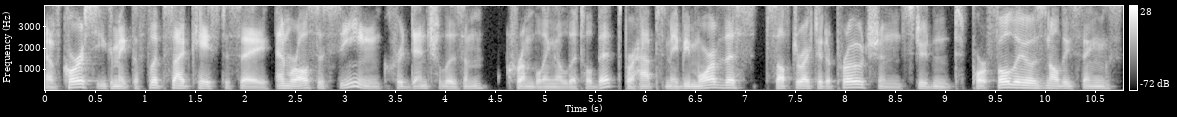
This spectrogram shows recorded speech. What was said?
Now, of course, you can make the flip side case to say, and we're also seeing credentialism crumbling a little bit. Perhaps maybe more of this self directed approach and student portfolios and all these things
